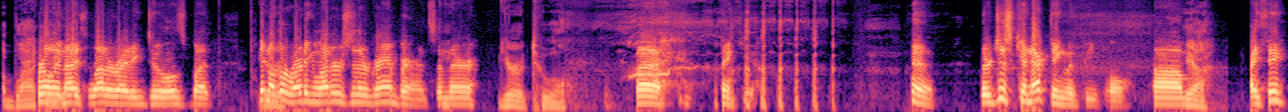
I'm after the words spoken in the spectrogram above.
a black really nice letter writing tools. But you know, You're- they're writing letters to their grandparents, and they're you're a tool uh, thank you. They're just connecting with people. Um, yeah I think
